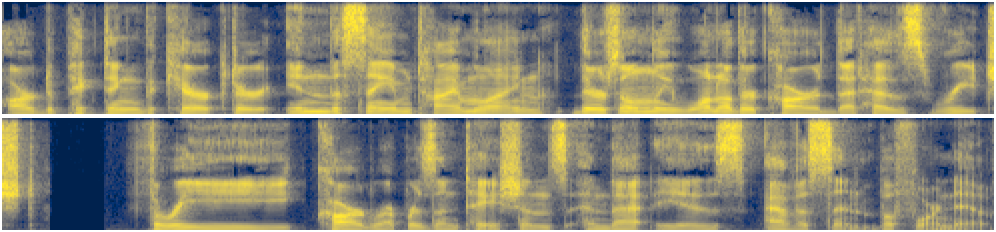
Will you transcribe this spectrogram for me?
are depicting the character in the same timeline, there's only one other card that has reached three card representations, and that is Avacyn before Niv.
